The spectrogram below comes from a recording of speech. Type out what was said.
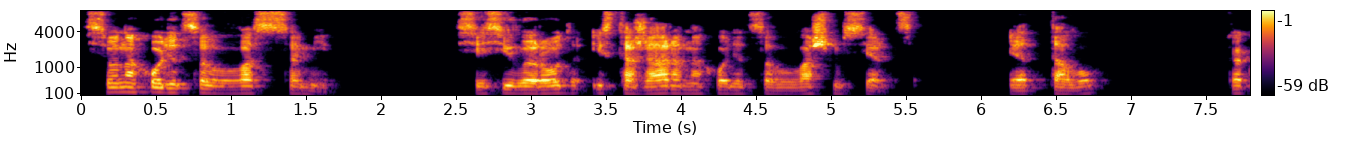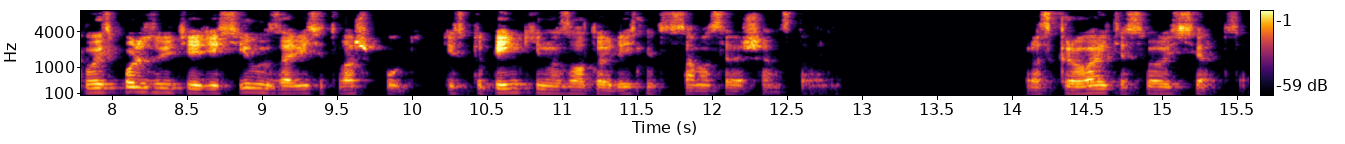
Все находится в вас самих. Все силы рода и стажара находятся в вашем сердце. И от того, Как вы используете эти силы, зависит ваш путь и ступеньки на золотой лестнице самосовершенствования. Раскрывайте свое сердце.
